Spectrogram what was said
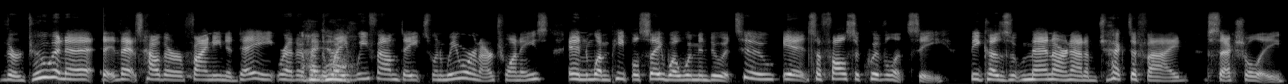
they're doing it. That's how they're finding a date rather than the way we found dates when we were in our 20s. And when people say, well, women do it too, it's a false equivalency because men are not objectified sexually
